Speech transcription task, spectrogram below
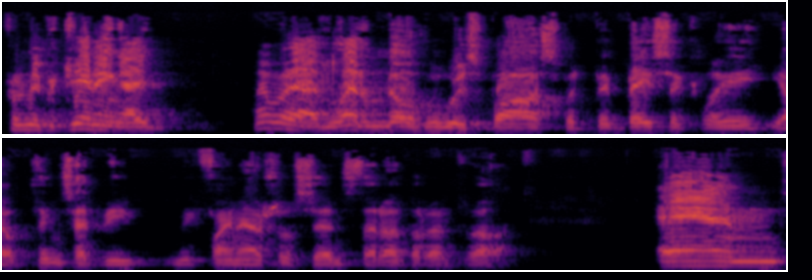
from the beginning, I, not way I'd let him know who was boss, but basically, you know, things had to be make financial sense. That other, and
